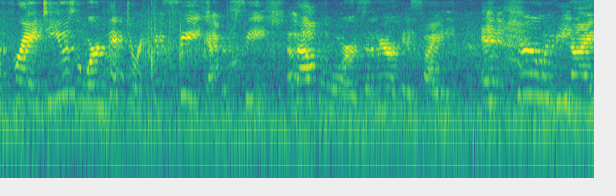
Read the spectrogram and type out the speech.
afraid to use the word victory. Give speech after speech about the wars that America is fighting, and it sure would be nice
